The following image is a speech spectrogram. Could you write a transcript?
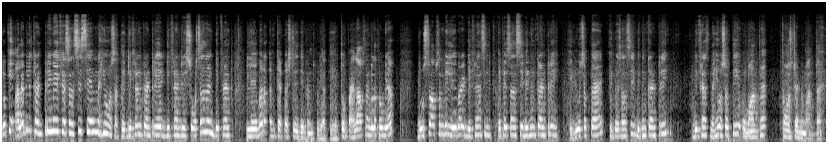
क्योंकि अलग अलग कंट्री में एफिशिएंसी सेम नहीं हो सकती। डिफरेंट कंट्री है different resources and different labour and capacity different हो जाती है। तो पहला ऑप्शन गलत हो गया। दूसरा ऑप्शन भी labour difference in efficiency within country ये भी हो सकता है एफिशिएंसी विद इन कंट्री डिफरेंस नहीं हो सकती, वो मानता है कांस्टेंट मानता है।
